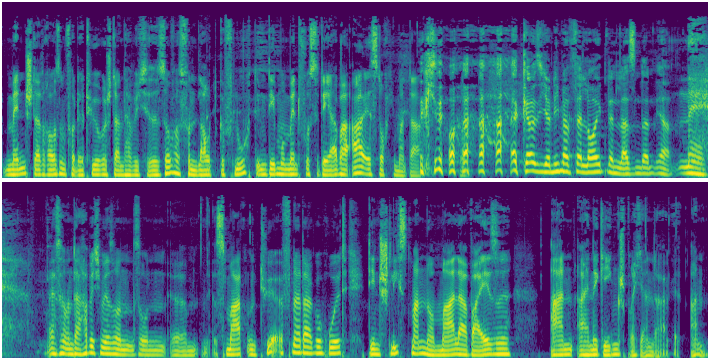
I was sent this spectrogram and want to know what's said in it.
Mensch da draußen vor der Türe stand, habe ich sowas von laut geflucht. In dem Moment wusste der aber, ah, ist doch jemand da. Genau. Kann man sich auch nicht mal verleugnen lassen, dann, ja. Nee. Also, und da habe ich mir so einen so einen ähm, smarten Türöffner da geholt. Den schließt man normalerweise an eine Gegensprechanlage an.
